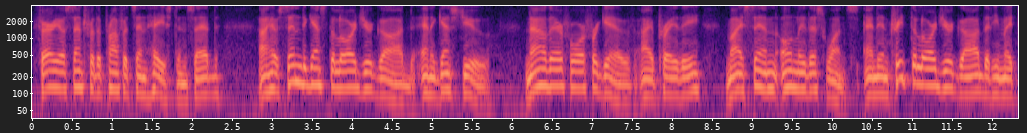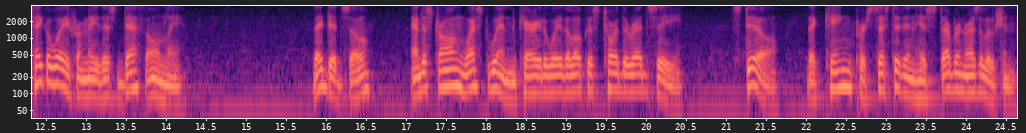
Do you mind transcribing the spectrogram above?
Pharaoh sent for the prophets in haste and said, I have sinned against the Lord your God, and against you. Now therefore forgive, I pray thee, my sin only this once, and entreat the Lord your God that he may take away from me this death only. They did so, and a strong west wind carried away the locusts toward the Red Sea. Still, the king persisted in his stubborn resolution.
